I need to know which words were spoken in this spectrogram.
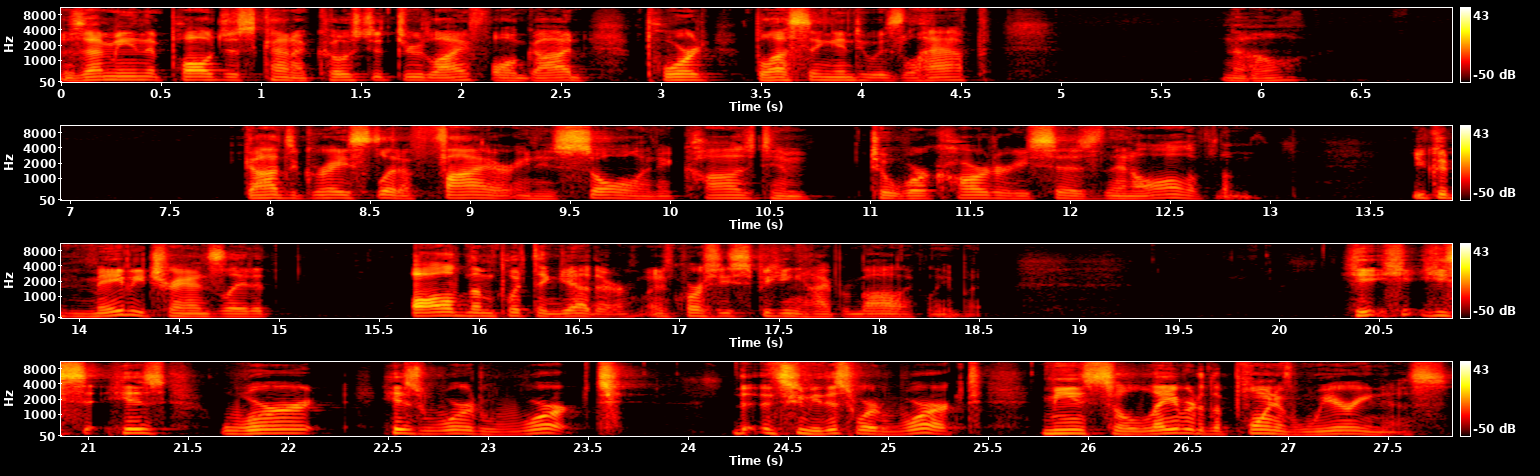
Does that mean that Paul just kind of coasted through life while God poured blessing into his lap? No. God's grace lit a fire in his soul and it caused him to work harder, he says, than all of them. You could maybe translate it, all of them put together. And of course, he's speaking hyperbolically, but he, he, he, his, word, his word worked. Excuse me, this word worked means to labor to the point of weariness.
